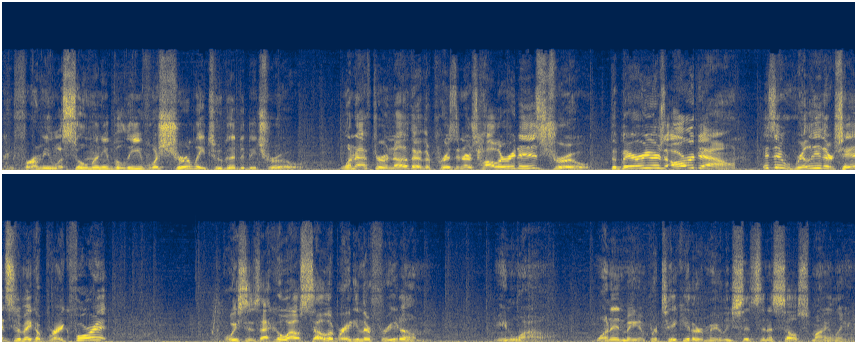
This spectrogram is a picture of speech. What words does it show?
Confirming what so many believe was surely too good to be true. One after another, the prisoners holler it is true. The barriers are down. Is it really their chance to make a break for it? Voices echo out celebrating their freedom. Meanwhile, one inmate in particular merely sits in a cell smiling.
